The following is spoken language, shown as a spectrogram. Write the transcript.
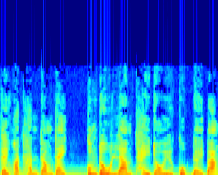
kế hoạch hành động này cũng đủ làm thay đổi cuộc đời bạn.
